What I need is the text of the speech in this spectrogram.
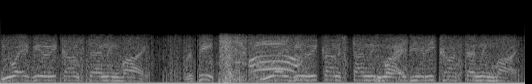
UAV recon standing by. Repeat. Ah! UAV recon standing by. UAV recon standing by.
